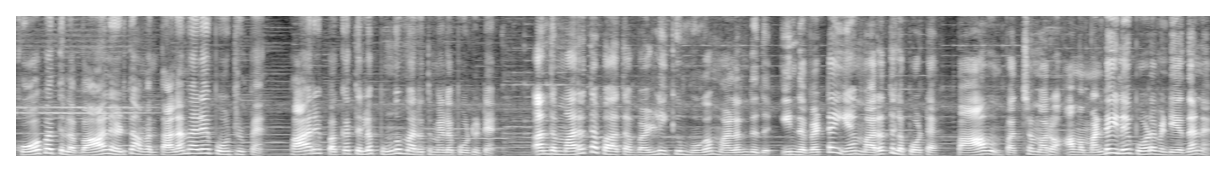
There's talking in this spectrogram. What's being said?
கோபத்தில் வாழை எடுத்து அவன் தலை மேலே போட்டிருப்பேன். பாரு பக்கத்தில் புங்க மரத்து மேலே போட்டுட்டேன். அந்த மரத்தை பார்த்த வள்ளிக்கு முகம் மலர்ந்தது. இந்த வெட்டை ஏன் மரத்தில் போட்ட? பாவம் பச்சை மரம். அவன் மண்டையிலே போட வேண்டியது தானே?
